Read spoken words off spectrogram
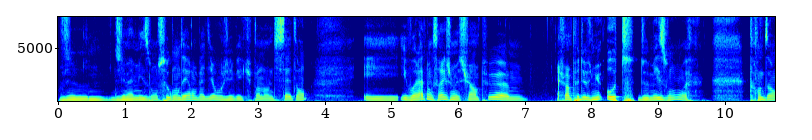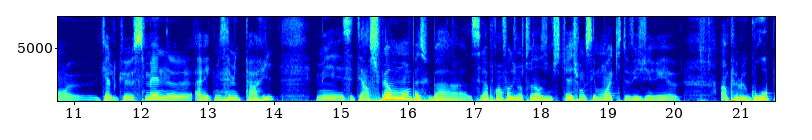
j'ai ma maison secondaire, on va dire, où j'ai vécu pendant 17 ans. Et, et voilà, donc c'est vrai que je me suis un peu, je suis un peu devenue hôte de maison pendant quelques semaines avec mes amis de Paris. Mais c'était un super moment parce que bah, c'est la première fois que je me retrouve dans une situation où c'est moi qui devais gérer euh, un peu le groupe.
